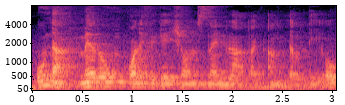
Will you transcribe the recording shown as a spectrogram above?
Una, merong qualifications na nilatag ang LTO.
